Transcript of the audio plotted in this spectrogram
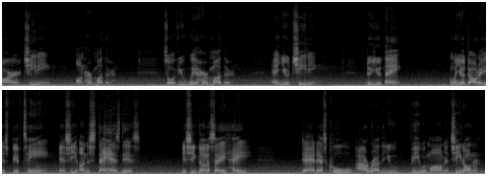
are cheating on her mother. So if you with her mother and you're cheating, do you think when your daughter is 15 and she understands this, is she gonna say, hey, dad, that's cool. I'd rather you be with mom and cheat on her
